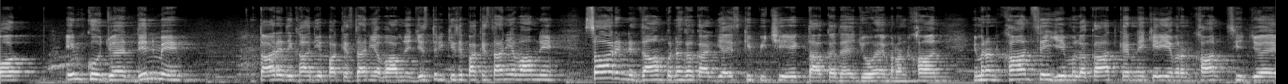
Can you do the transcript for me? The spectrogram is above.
और इनको जो है दिन में तारे दिखा दिए पाकिस्तानी अवाम ने। जिस तरीके से पाकिस्तानी अवाम ने सारे निज़ाम को नंगा कर दिया, इसके पीछे एक ताकत है जो है इमरान खान। इमरान खान से ये मुलाकात करने के लिए, इमरान खान से जो है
